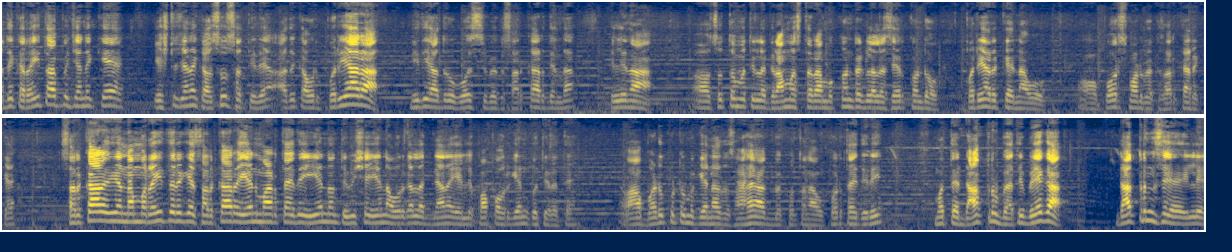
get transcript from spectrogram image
ಅದಕ್ಕೆ ರೈತಾಪಿ ಜನಕ್ಕೆ ಎಷ್ಟು ಜನಕ್ಕೆ ಹಸು ಸತ್ತಿದೆ, ಅದಕ್ಕೆ ಅವ್ರ ಪರಿಹಾರ ನಿಧಿ ಆದರೂ ಘೋಷಿಸಬೇಕು ಸರ್ಕಾರದಿಂದ. ಇಲ್ಲಿನ ಸುತ್ತಮುತ್ತಲ ಗ್ರಾಮಸ್ಥರ, ಮುಖಂಡರುಗಳೆಲ್ಲ ಸೇರಿಕೊಂಡು ಪರಿಹಾರಕ್ಕೆ ನಾವು ಫೋರ್ಸ್ ಮಾಡಬೇಕು ಸರ್ಕಾರಕ್ಕೆ. ಸರ್ಕಾರ ನಮ್ಮ ರೈತರಿಗೆ ಸರ್ಕಾರ ಏನು ಮಾಡ್ತಾ ಇದೆ ಏನು ಅಂತ ವಿಷಯ, ಏನು ಅವ್ರಿಗೆಲ್ಲ ಜ್ಞಾನ ಎಲ್ಲಿ? ಪಾಪ ಅವ್ರಿಗೇನು ಗೊತ್ತಿರುತ್ತೆ? ಆ ಬಡ ಕುಟುಂಬಕ್ಕೆ ಏನಾದರೂ ಸಹಾಯ ಆಗಬೇಕು ಅಂತ ನಾವು ಕೋರ್ತಾ ಇದ್ದೀರಿ. ಮತ್ತು ಡಾಕ್ಟ್ರು ಅತಿ ಬೇಗ ಡಾಕ್ಟ್ರನ್ನ ಸೇ ಇಲ್ಲಿ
